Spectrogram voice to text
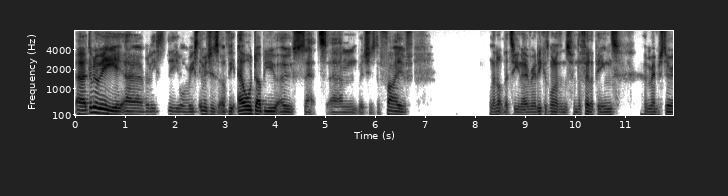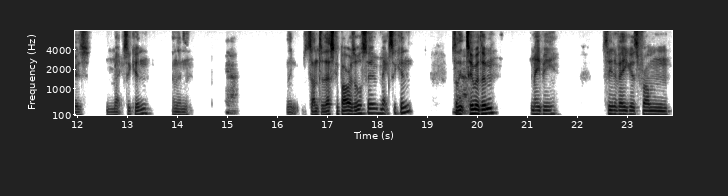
Uh, WWE uh, released the or released images of the LWO set, um, which is the five. They're not Latino really, because one of them's from the Philippines, and Rey Mysterio is Mexican, and then Yeah. I think Santos Escobar is also Mexican. So I think two of them, maybe. Zelina Vega's from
